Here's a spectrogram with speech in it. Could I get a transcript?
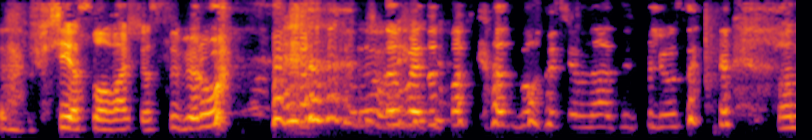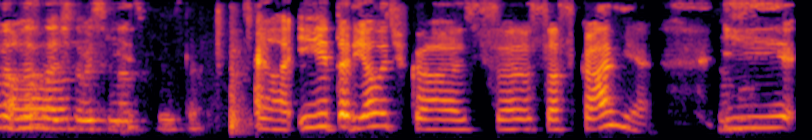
все слова сейчас соберу. чтобы этот подкаст был 18 плюс. Он однозначно 18 плюс. А, и тарелочка с сосками. И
